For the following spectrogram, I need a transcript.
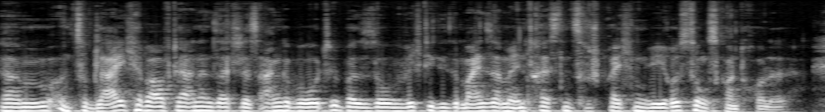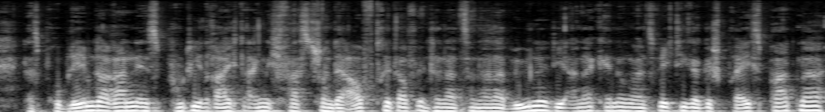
und zugleich aber auf der anderen Seite das Angebot, über so wichtige gemeinsame Interessen zu sprechen wie Rüstungskontrolle. Das Problem daran ist, Putin reicht eigentlich fast schon der Auftritt auf internationaler Bühne, die Anerkennung als wichtiger Gesprächspartner.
